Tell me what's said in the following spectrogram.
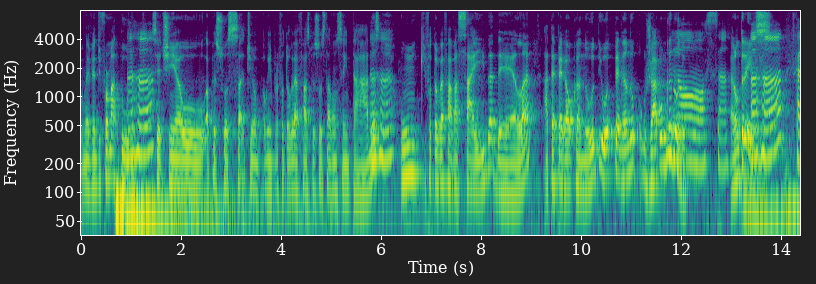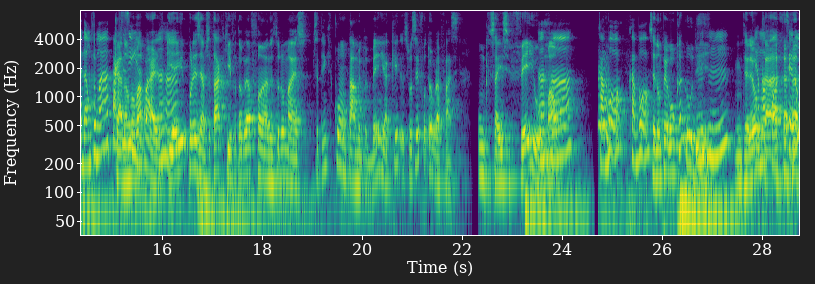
um evento de formatura. Uhum. Você tinha o, a pessoa, tinha alguém para fotografar, as pessoas estavam sentadas. Uhum. Um que fotografava a saída dela até pegar o canudo e o outro pegando já com o canudo. Nossa. Eram três. Uhum. Cada um para uma parte. Cada um para uma parte. E aí, por exemplo, você tá aqui fotografando e tudo mais. Você tem que contar muito bem. E aquele, se você fotografasse um que saísse feio ou mal Acabou, acabou. Você não pegou o canudo, e uhum. Entendeu? É uma cara... foto que você não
